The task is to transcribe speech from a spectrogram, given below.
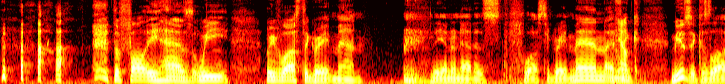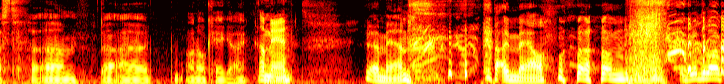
the fall he has we we've lost a great man the internet has lost a great man i Yep. think music has lost uh, um uh, uh, an okay guy A man. a man i'm mal um, good luck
